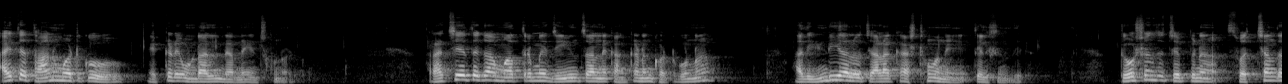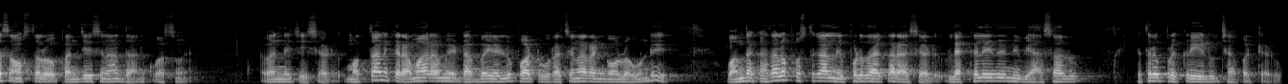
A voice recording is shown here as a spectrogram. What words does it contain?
అయితే తాను మటుకు ఎక్కడే ఉండాలని నిర్ణయించుకున్నాడు. రచయితగా మాత్రమే జీవించాలని కంకణం కట్టుకున్నా అది ఇండియాలో చాలా కష్టమని తెలిసింది. ట్యూషన్స్ చెప్పిన స్వచ్ఛంద సంస్థలో పనిచేసిన దానికోసమే అవన్నీ చేశాడు. మొత్తానికి రమారమి డెబ్బై ఏళ్ళ పాటు రచనా రంగంలో ఉండి వంద కథల పుస్తకాలను ఇప్పటిదాకా రాశాడు. లెక్కలేనన్ని వ్యాసాలు ఇతర ప్రక్రియలు చేపట్టాడు.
